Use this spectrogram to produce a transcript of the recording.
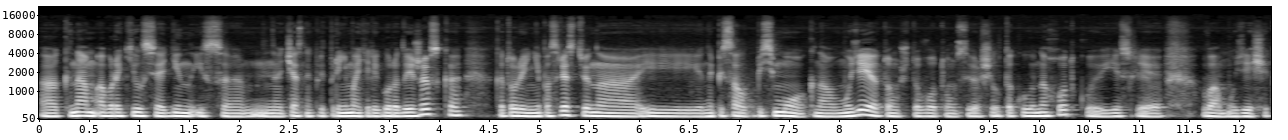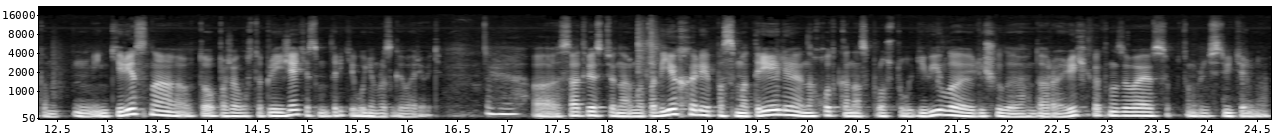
к нам обратился один из э, частных предпринимателей города Ижевска, который непосредственно и написал письмо к нам в музей о том, что вот он совершил такую находку, и если вам, музейщикам, интересно, то, пожалуйста, приезжайте, смотрите, будем разговаривать. Угу. Соответственно, мы подъехали, посмотрели, находка нас просто удивила, лишила дара речи, как называется, потому что действительно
